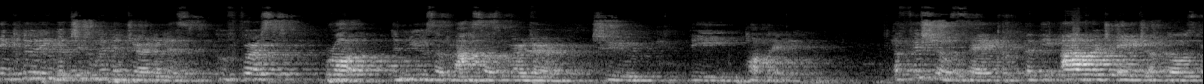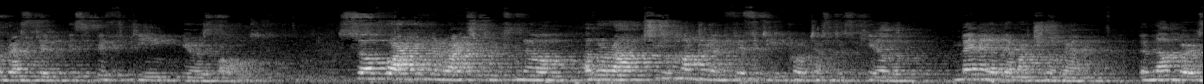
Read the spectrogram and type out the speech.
including the two women journalists who first brought the news of Mahsa's murder to the public. Officials say that the average age of those arrested is 15 years old. So far, human rights groups know of around 250 protesters killed. Many of them are children, the numbers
